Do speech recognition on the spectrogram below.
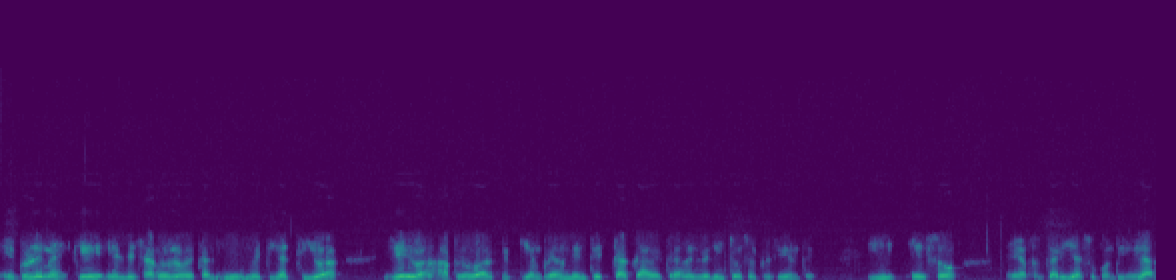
El problema es que el desarrollo de esta línea investigativa lleva a probar que quien realmente está acá detrás del delito es el presidente y eso eh, afectaría su continuidad.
